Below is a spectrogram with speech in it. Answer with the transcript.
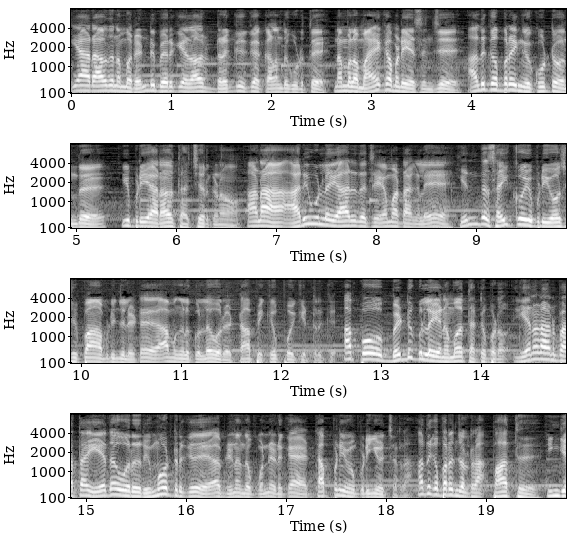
யாராவது நம்ம ரெண்டு பேருக்கு ஏதாவது ட்ரக்குக்கு கலந்து கொடுத்து நம்மள மயக்கமடைய செஞ்சு அதுக்கப்புறம் இங்க கூட்டு வந்து இப்படி யாராவது தச்சிருக்கணும். ஆனா அறிவுள்ள யாரும் இதை செய்ய மாட்டாங்களே? எந்த சைக்கோ இப்படி யோசிப்பான் அப்படின்னு சொல்லிட்டு அவங்களுக்குள்ள ஒரு டாபிக் போய்கிட்டு இருக்கு. அப்போ பெட்டுக்குள்ள என்னமோ தட்டுப்படும். என்னடான்னு பார்த்தா ஏதோ ஒரு ரிமோட் இருக்கு அப்படின்னு அந்த பொண்ணு எடுக்க டப்புனி இவன் பிடிங்கி வச்சிடறான். அதுக்கப்புறம் சொல்றான் பாத்து இங்க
